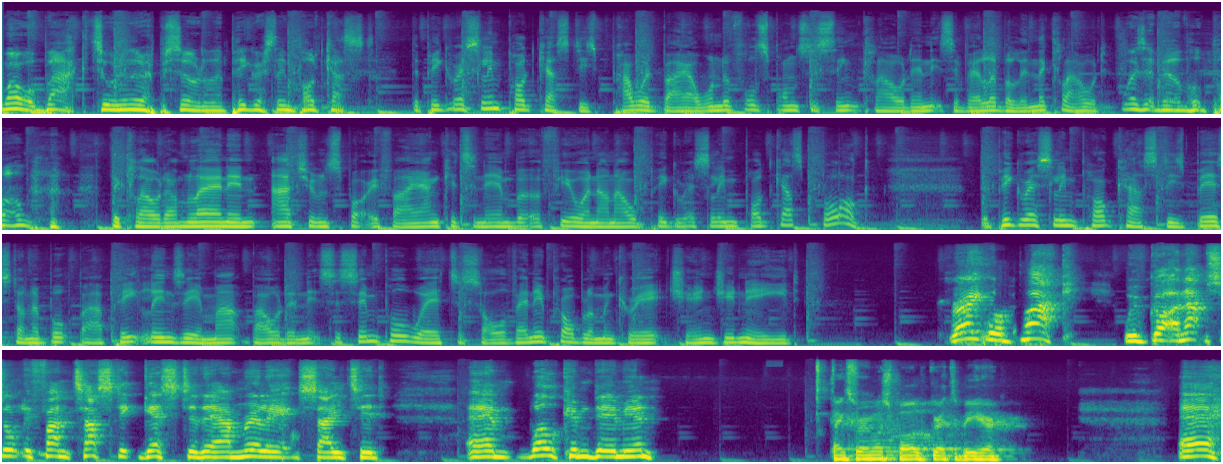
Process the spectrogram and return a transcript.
Well, we're back to another episode of the Pig Wrestling Podcast. The Pig Wrestling Podcast is powered by our wonderful sponsor Think Cloud and it's available in the cloud. Where's it available, Paul? the cloud I'm learning, iTunes, Spotify, Anchor to name but a few, and on our Pig Wrestling Podcast blog. The Pig Wrestling Podcast is based on a book by Pete Lindsay and Mark Bawden. It's a simple way to solve any problem and create change you need. Right, we're back. We've got an absolutely fantastic guest today. I'm really excited. Um, welcome, Damian. Thanks very much, Paul. Great to be here. Uh,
